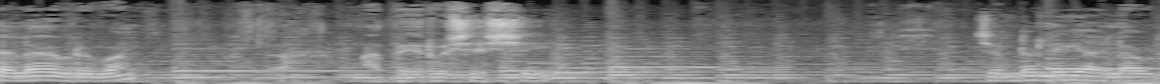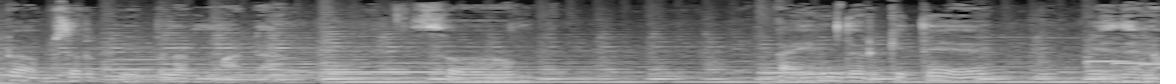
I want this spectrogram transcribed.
Hello everyone. నా పేరు Shashi. Generally I love to observe people అనమాట సో టైం దొరికితే ఏదైనా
